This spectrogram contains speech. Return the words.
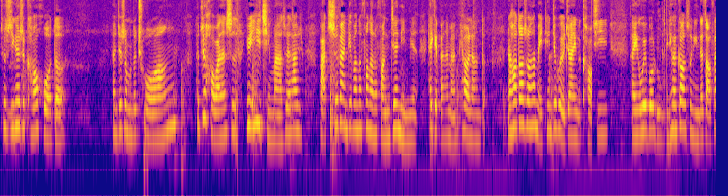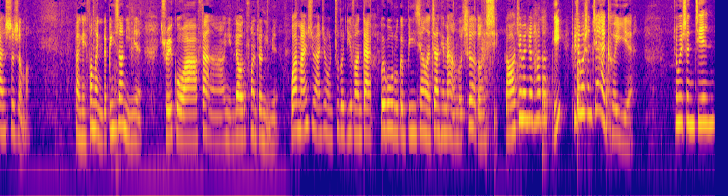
这是应该是烤火的，那这是我们的床。它最好玩的是，因为疫情嘛，所以他把吃饭地方都放到了房间里面，还给摆得蛮漂亮的。然后到时候他每天就会有这样一个烤鸡，还有一个微波炉，每天会告诉你你的早饭是什么。把可以放到你的冰箱里面，水果啊、饭啊、饮料都放这里面。我还蛮喜欢这种住的地方带微波炉跟冰箱的，这两天买很多吃的东西。然后这边就是它的，咦，这些卫生间还可以耶，这卫生间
